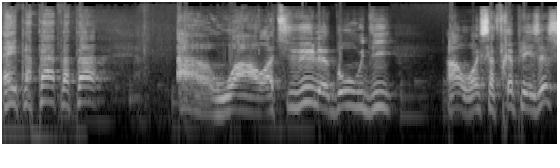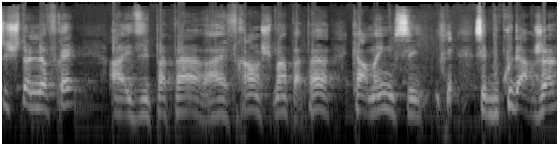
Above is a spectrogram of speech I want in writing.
Hey papa, papa, ah wow, as-tu vu le beau hoodie? Ah ouais, ça ferait plaisir si je te l'offrais? Ah, il dit Papa, franchement, papa, quand même, c'est beaucoup d'argent.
